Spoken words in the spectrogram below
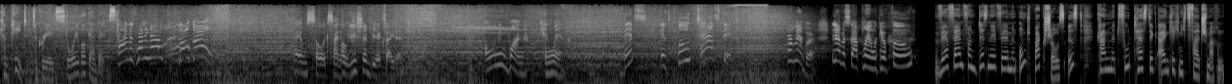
compete to create storybook endings. Time is running out. Go, go! I am so excited. Oh, you should be excited. Only one can win. This is Foodtastic. Remember, never stop playing with your food. Wer Fan von Disney-Filmen und Backshows ist, kann mit Foodtastic eigentlich nichts falsch machen.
